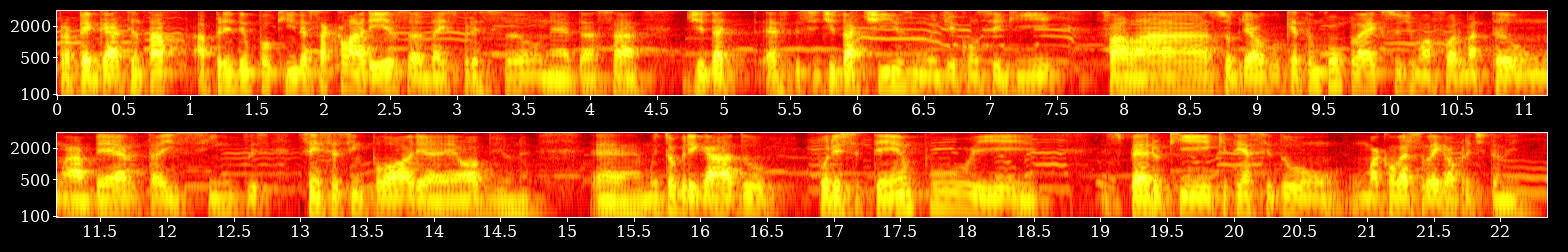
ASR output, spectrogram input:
para pegar, tentar aprender um pouquinho dessa clareza da expressão, né, dessa esse didatismo de conseguir falar sobre algo que é tão complexo de uma forma tão aberta e simples, sem ser simplória, é óbvio, né? É, muito obrigado por esse tempo e espero que, que tenha sido uma conversa legal para ti também.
